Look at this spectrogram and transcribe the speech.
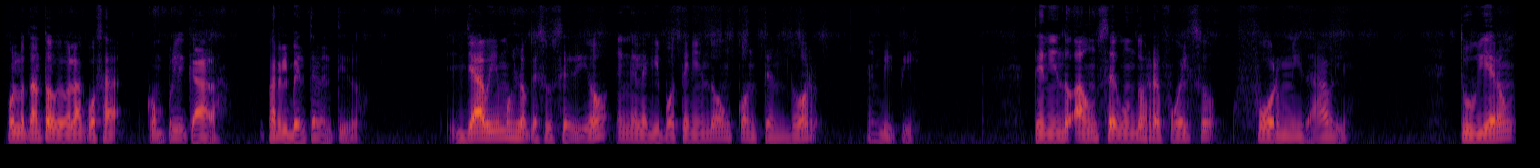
Por lo tanto, veo la cosa complicada para el 2022. Ya vimos lo que sucedió en el equipo teniendo a un contendor MVP, teniendo a un segundo refuerzo formidable. Tuvieron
